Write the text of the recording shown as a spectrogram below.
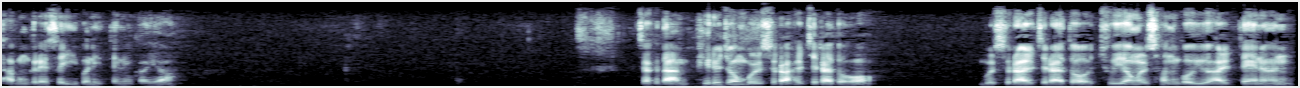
답은 그래서 2번이 되는 거예요. 자, 그 다음 필요적 몰수라 할지라도 몰수라 할지라도 주형을 선고유할 때는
